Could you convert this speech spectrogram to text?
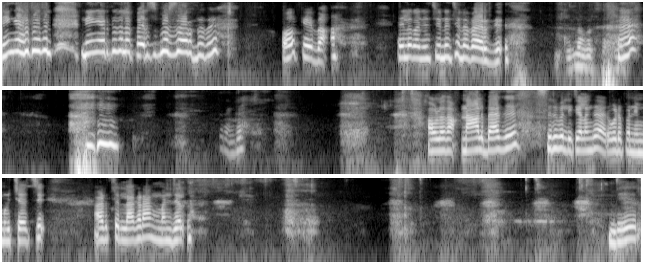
நீங்க எடுத்ததுல நீங்க எடுத்ததுல பெருசு பெருசா இருந்தது. ஓகே தான். இதுல கொஞ்சம் சின்ன சின்னதா இருக்கு. அவ்வளோதான் நாலு பேகு சிறுவள்ளி கிழங்கு அறுவடை பண்ணி முடிச்சாச்சு. அடுத்து லகடாங் மஞ்சள். வேர்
